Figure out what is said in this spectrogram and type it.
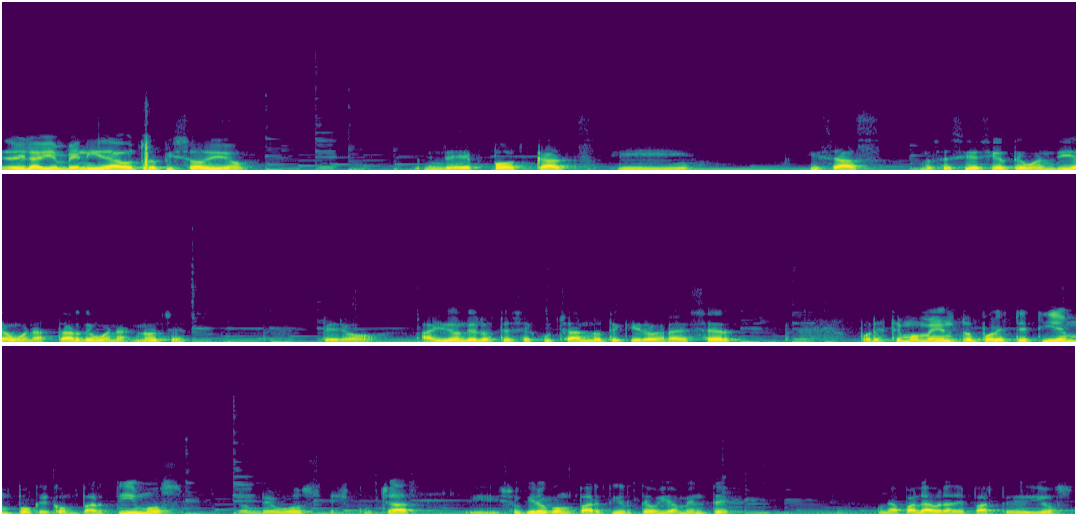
Te doy la bienvenida a otro episodio de podcast y quizás, no sé si decirte buen día, buenas tardes, buenas noches, pero ahí donde lo estés escuchando te quiero agradecer por este momento, por este tiempo que compartimos, donde vos escuchás y yo quiero compartirte obviamente una palabra de parte de Dios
